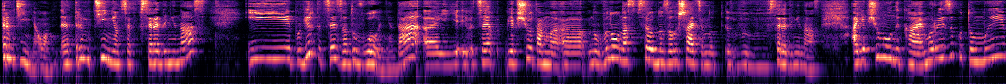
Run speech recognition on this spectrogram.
тремтіння. О, е, тремтіння оце всередині нас. І повірте, це задоволення. Да? Е, Це, якщо там, е, ну, воно у нас все одно залишається всередині нас. А якщо ми уникаємо ризику, то ми е,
